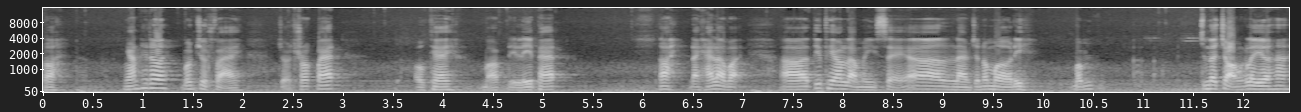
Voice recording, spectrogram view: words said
Rồi ngắn thế thôi. Bấm chuột phải. Chọn trackpad ok bấm delete pad rồi đại khái là vậy. À, tiếp theo là mình sẽ à, làm cho nó mờ đi. Bấm chúng ta chọn cái layer ha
